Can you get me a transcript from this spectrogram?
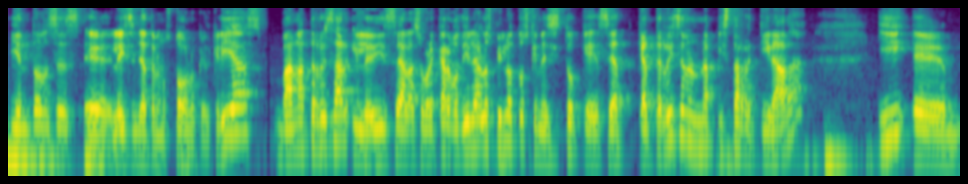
y entonces eh, le dicen ya tenemos todo lo que querías, van a aterrizar y le dice a la sobrecargo, dile a los pilotos que necesito que, se, que aterricen en una pista retirada y eh,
